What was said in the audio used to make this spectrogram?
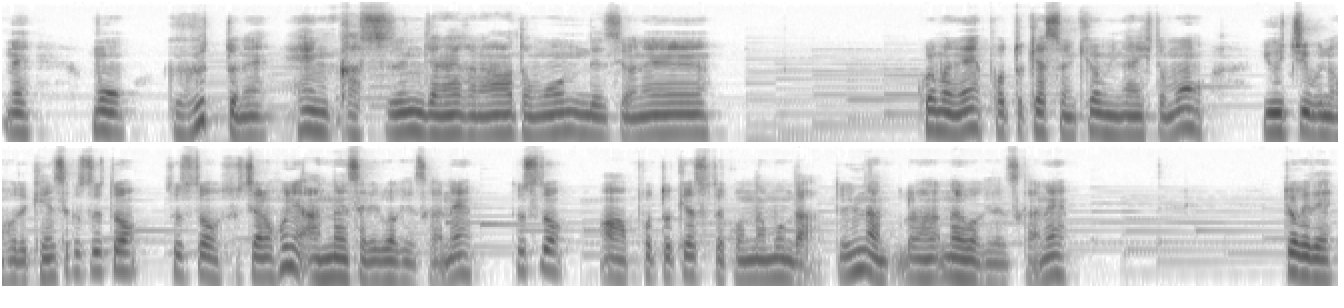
ね、もうぐぐっとね、変化するんじゃないかなと思うんですよね。ここれまでね、ポッドキャストに興味ない人も、YouTube の方で検索すると、そうするとそちらの方に案内されるわけですからね。そうすると、ああ、ポッドキャストってこんなもんだ、というふうになるわけですからね。というわけで、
